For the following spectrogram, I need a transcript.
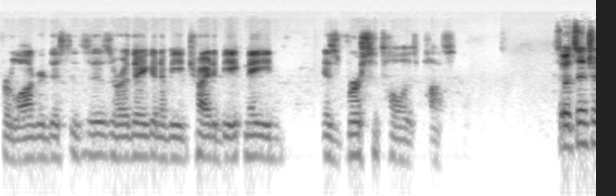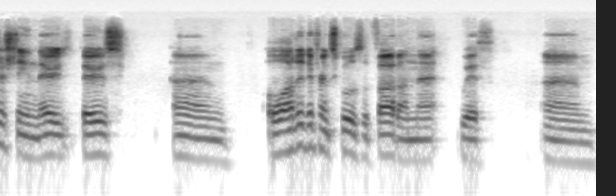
for longer distances? Or are they going to be try to be made as versatile as possible? So it's interesting. There's, there's um, a lot of different schools of thought on that with um,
